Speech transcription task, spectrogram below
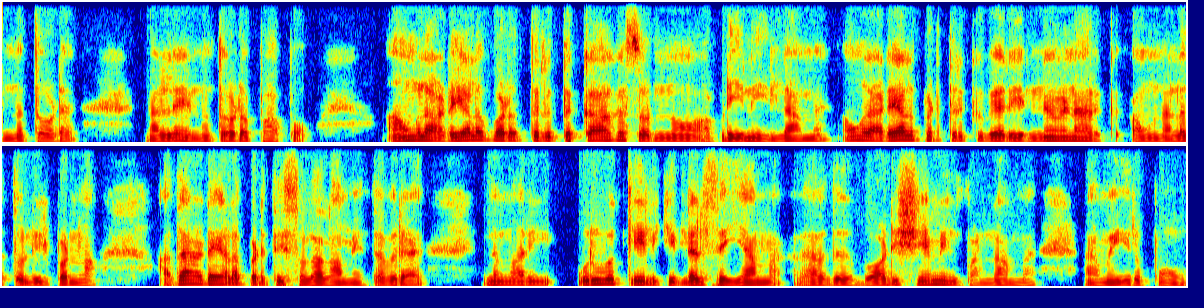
எண்ணத்தோட, நல்ல எண்ணத்தோட பார்ப்போம். அவங்கள அடையாளப்படுத்துறதுக்காக சொன்னோம் அப்படின்னு இல்லாம, அவங்கள அடையாளப்படுத்துறதுக்கு வேற என்ன வேணா இருக்கு. அவங்க நல்ல தொழில் பண்ணலாம். அதை அடையாளப்படுத்தி சொல்லலாமே தவிர, இந்த மாதிரி உருவ கேலி கிண்டல் செய்யாம, அதாவது பாடி ஷேமிங் பண்ணாம நாம இருப்போம்.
